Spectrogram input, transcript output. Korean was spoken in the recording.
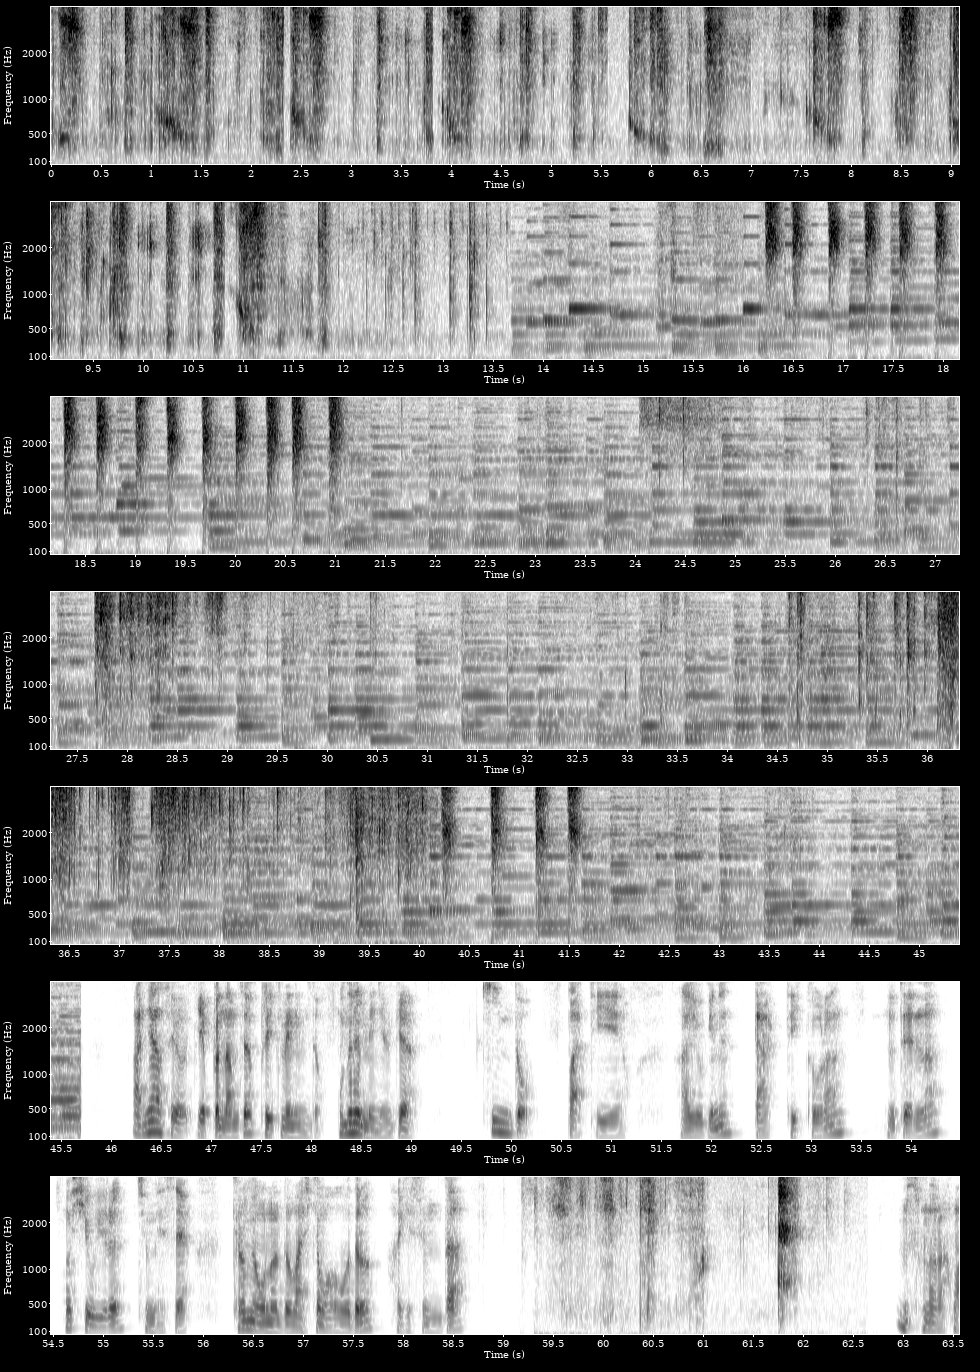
Yeah. 안녕하세요. 예쁜 남자 브리트맨입니다. 오늘의 메뉴가 킨도 파티예요. 아 여기는 닭티코랑 누텔라 허쉬 우유를 준비했어요. 그러면 오늘도 맛있게 먹어보도록 하겠습니다. 비스밀라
